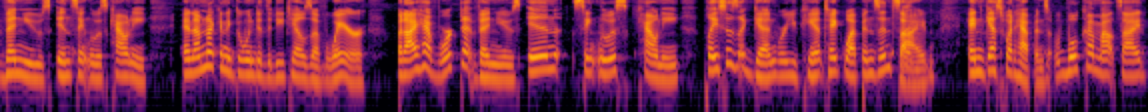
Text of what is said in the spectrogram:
venues in St. Louis County and I'm not going to go into the details of where, but I have worked at venues in St. Louis County, places again where you can't take weapons inside. And guess what happens? We'll come outside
